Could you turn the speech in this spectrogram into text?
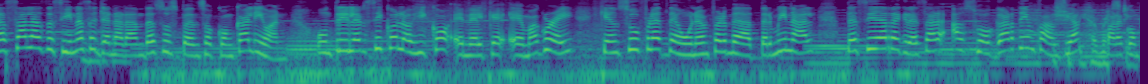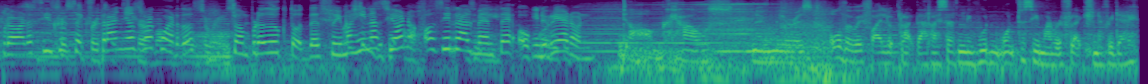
Las salas de cine se llenarán de suspenso con Caliban, un thriller psicológico en el que Emma Gray, quien sufre de una enfermedad terminal, decide regresar a su hogar de infancia para comprobar si sus extraños recuerdos son producto de su imaginación o si realmente ocurrieron. Dark house, no mirrors. Although if I looked like that, I certainly wouldn't want to see my reflection every day.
